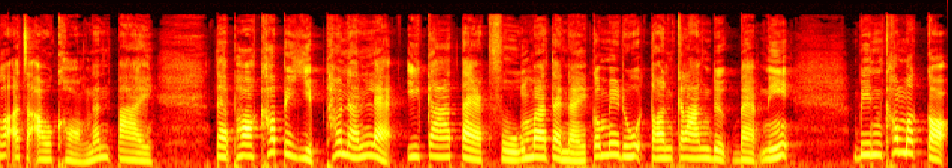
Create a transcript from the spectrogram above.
ก็อาจจะเอาของนั่นไป แต่พอเข้าไปหยิบเท่านั้นแหละ อีกาแตกฝูงมาแต่ไหนก็ไม่รู้ตอนกลางดึกแบบนี้ บินเข้ามาเกาะ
